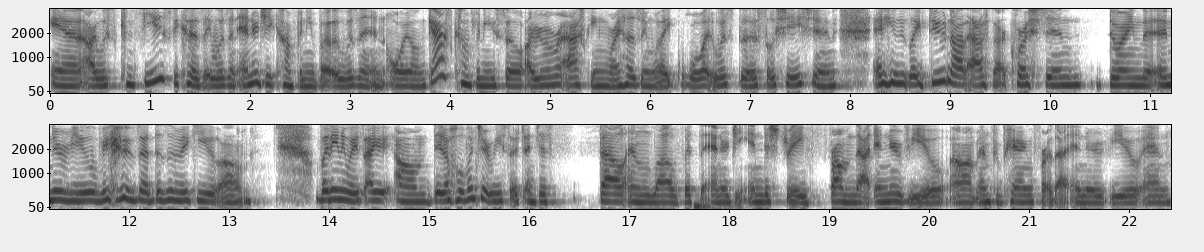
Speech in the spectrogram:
And I was confused because it was an energy company, but it wasn't an oil and gas company. So I remember asking my husband, like, what was the association? And he was like, do not ask that question during the interview because that doesn't make you. Um. But, anyways, I um, did a whole bunch of research and just fell in love with the energy industry from that interview um, and preparing for that interview. And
